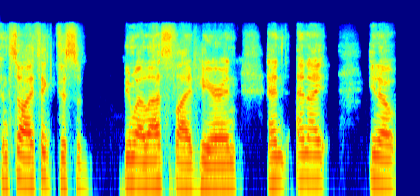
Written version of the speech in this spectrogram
And so i think this would be my last slide here. And and and i you know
